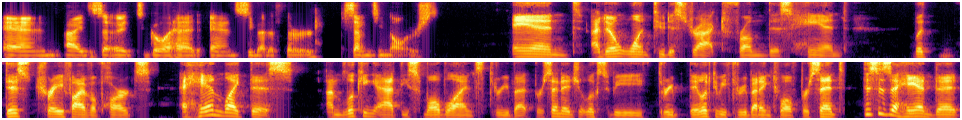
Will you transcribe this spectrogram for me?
and I decided to go ahead and C bet a third, $17. And I don't want to distract from this hand, but this tray five of hearts, a hand like this, I'm looking at the small blinds three bet percentage. It looks to be three, they look to be three betting 12%. This is a hand that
